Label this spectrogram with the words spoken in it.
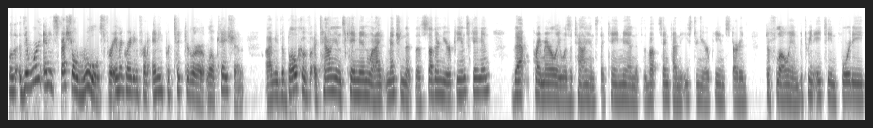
Well, there weren't any special rules for immigrating from any particular location. I mean, the bulk of Italians came in when I mentioned that the Southern Europeans came in. That primarily was Italians that came in at about the same time the Eastern Europeans started to flow in. Between 1840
